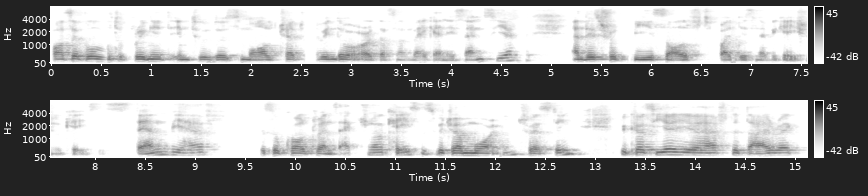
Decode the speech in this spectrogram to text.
possible to bring it into the small chat window or does not make any sense here. And this should be solved by these navigational cases. Then we have the so-called transactional cases, which are more interesting because here you have the direct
